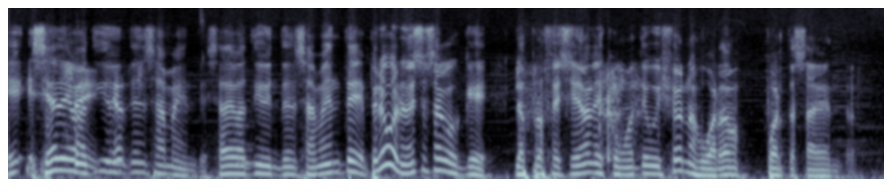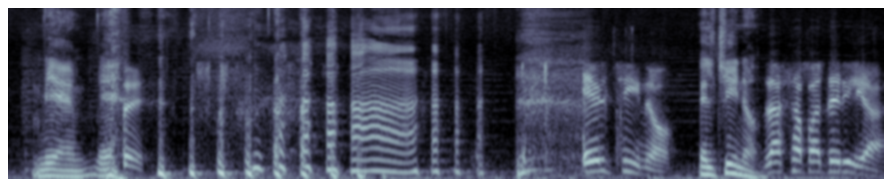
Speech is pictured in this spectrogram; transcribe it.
Eh, se ha debatido Sí. intensamente, se ha debatido intensamente. Pero bueno, eso es algo que los profesionales como Teo y yo nos guardamos puertas adentro. Bien, bien. Sí. El chino, El chino, la zapatería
